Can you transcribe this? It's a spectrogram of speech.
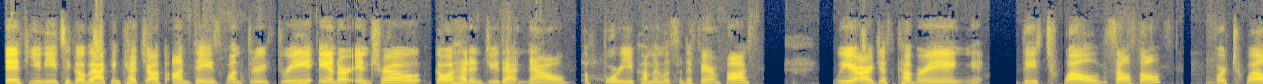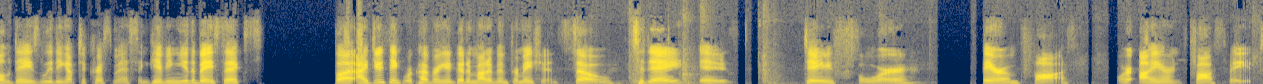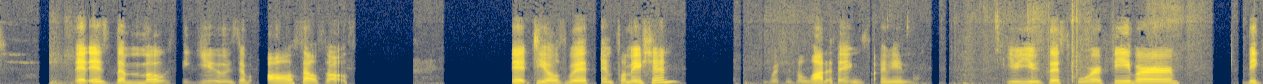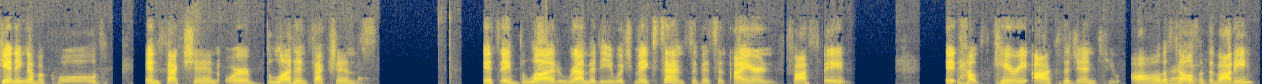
If you need to go back and catch up on days one through three and our intro, go ahead and do that now before you come and listen to Ferrum Phos. We are just covering these 12 cell salts for 12 days leading up to Christmas and giving you the basics. But I do think we're covering a good amount of information. So today is day four, ferrum phos or iron phosphate. It is the most used of all cell salts. It deals with inflammation, which is a lot of things. I mean, you use this for fever, beginning of a cold, infection, or blood infections. It's a blood remedy, which makes sense if it's an iron phosphate. It helps carry oxygen to all the right. cells of the body.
